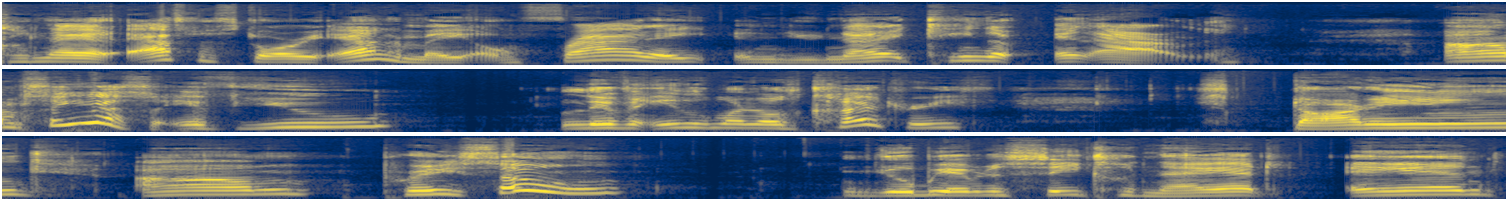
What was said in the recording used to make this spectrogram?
Clannad After Story anime on Friday in the United Kingdom and Ireland. Um, so yeah, so if you live in either one of those countries, starting um pretty soon, you'll be able to see Clannad and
